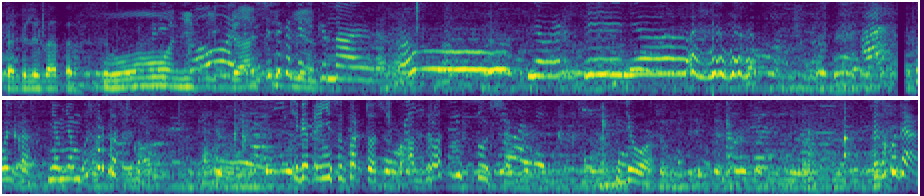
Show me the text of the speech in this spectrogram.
Стабилизатор. О, нифига Видите, как себе. оригинально. Днем рождения. Олька, ням-ням, будешь картошечку? Тебе принесут картошечку, а взрослым суши. Где? Ты вы куда?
